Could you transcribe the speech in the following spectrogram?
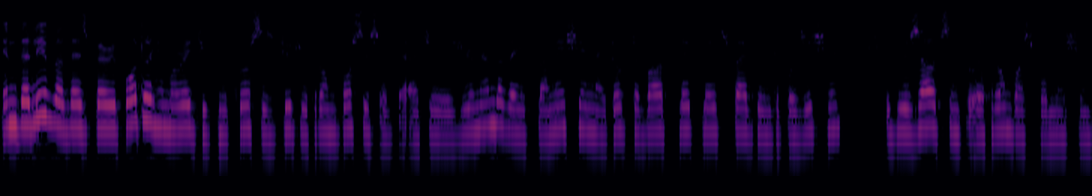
In the liver, there's periportal hemorrhagic necrosis due to thrombosis of the arteries. Remember the inflammation I talked about, platelets, fibrin deposition. It results into a thrombus formation.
